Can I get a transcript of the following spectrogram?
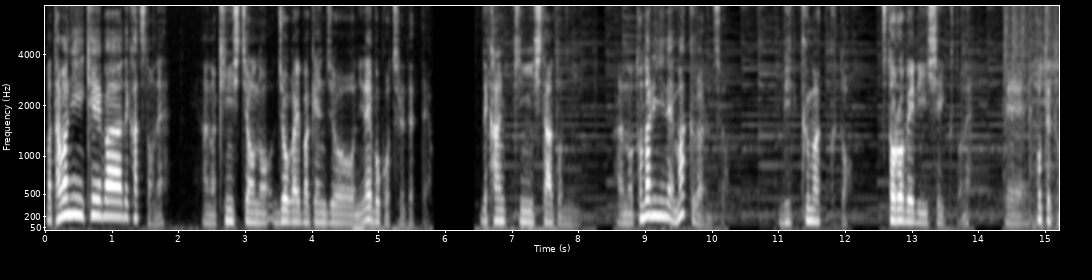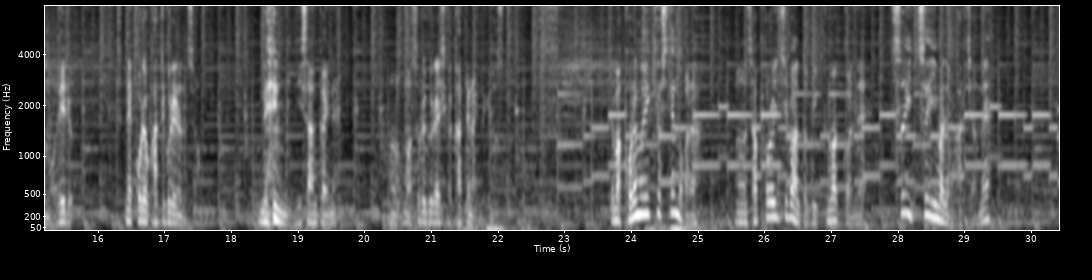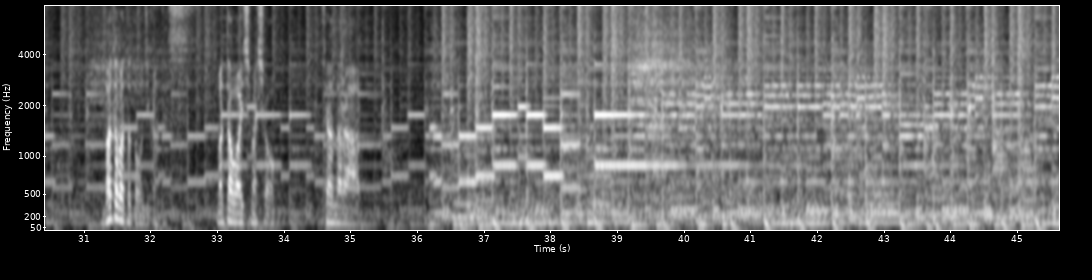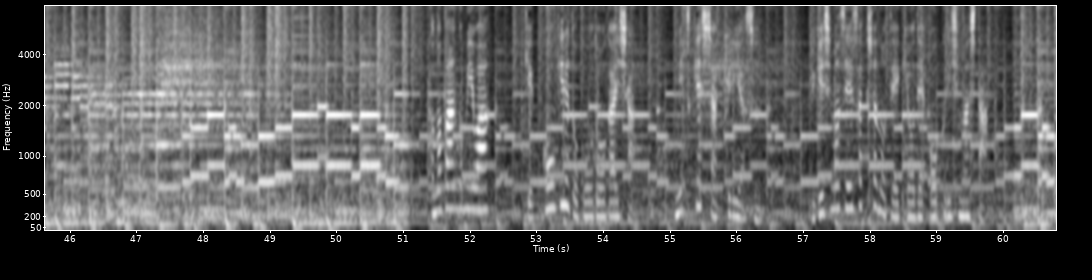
まあ、たまに競馬で勝つとね、あの錦糸町の場外馬券場にね、僕を連れてって、で、監禁した後に、あの隣にね、マックがあるんですよ。ビッグマックと、ストロベリーシェイクとね、えー、ポテトの L、ね、これを買ってくれるんですよ。年に2、3回ね。うん、まあ、それぐらいしか勝てないんだけどさ。で、まあ、これも影響してんのかな。うん、札幌一番とビッグマックはね、ついつい今でも買っちゃうね。バタバタとお時間です。またお会いしましょう。さよなら。は月光ギルド合同会社秘密結社キュリアス湯毛島製作者の提供でお送りしました。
